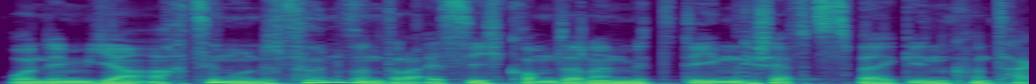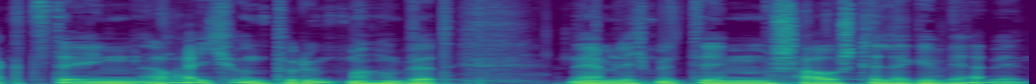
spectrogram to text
und im Jahr 1835 kommt er dann mit dem Geschäftszweig in Kontakt, der ihn reich und berühmt machen wird, nämlich mit dem Schaustellergewerbe.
